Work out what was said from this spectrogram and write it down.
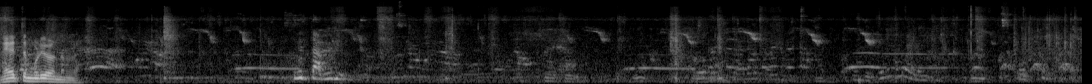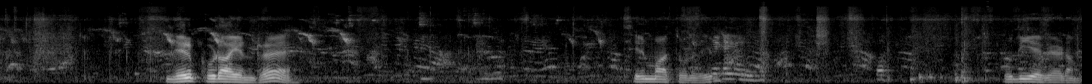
நேற்று முடிவு வந்தோம்ல. இது தம்பி. நெருப்புடா என்ற சினிமா தொழிலில் புதிய வேடம்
